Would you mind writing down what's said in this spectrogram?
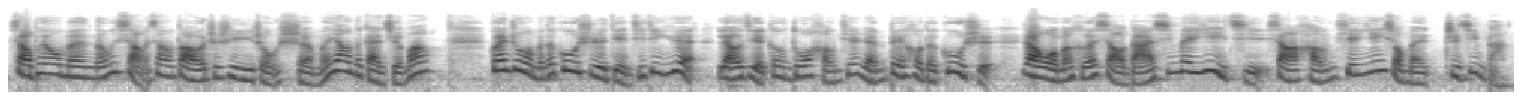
小朋友们能想象到这是一种什么样的感觉吗？关注我们的故事，点击订阅，了解更多航天人背后的故事。让我们和小达、星妹一起向航天英雄们致敬吧！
